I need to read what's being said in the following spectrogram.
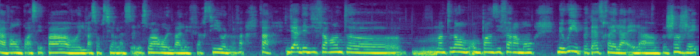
Avant, on passait pas. il va sortir le soir ou il va aller faire ci. Enfin, il y a des différentes. Euh, maintenant, on, pense différemment. Mais oui, peut-être elle a, elle a un peu changé,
